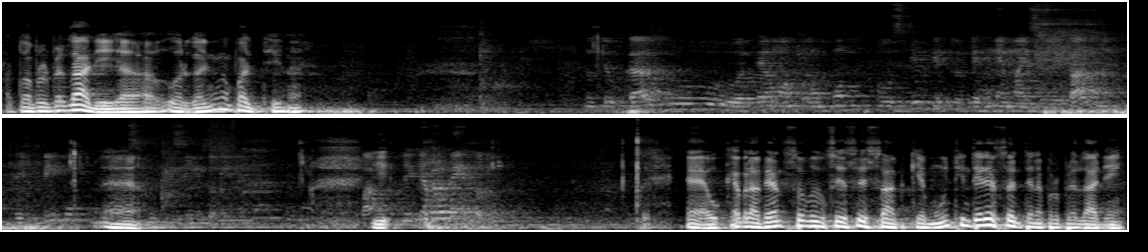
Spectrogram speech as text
para a tua propriedade. E a, o orgânico não pode ter, né? No teu caso, até um, um ponto positivo, que o terreno é mais elevado, né? Tem bem pouco é. E, tem. É, o quebra-vento, não sei se vocês sabem, que é muito interessante ter na propriedade, hein?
